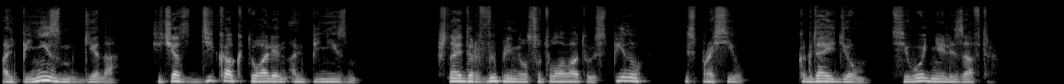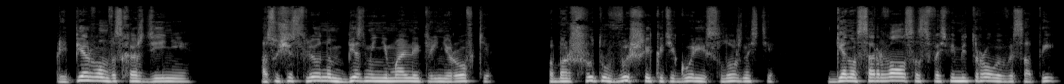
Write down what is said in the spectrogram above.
«Альпинизм, Гена, сейчас дико актуален альпинизм». Шнайдер выпрямил сутуловатую спину и спросил «Когда идем, сегодня или завтра?» При первом восхождении, осуществленном без минимальной тренировки, по маршруту высшей категории сложности Гена сорвался с восьмиметровой высоты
